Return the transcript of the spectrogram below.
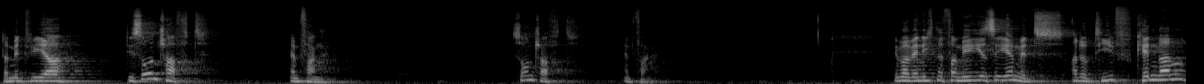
Damit wir die Sohnschaft empfangen. Sohnschaft empfangen. Immer wenn ich eine Familie sehe mit Adoptivkindern,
